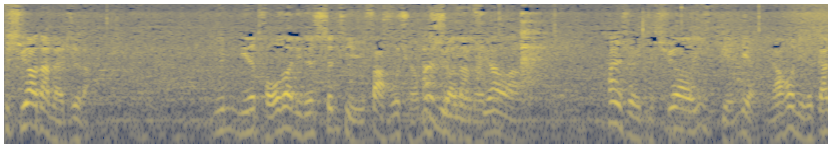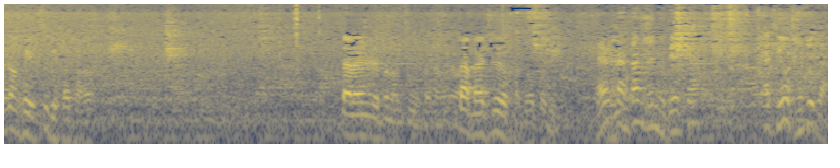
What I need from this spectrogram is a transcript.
是需要蛋白质的。你你的头发、你的身体发肤全部需要蛋白质，需要啊。碳水只需要一点点，然后你的肝脏可以自己合成，蛋白质不能自己合成是吧？蛋白质很多不行。哎，但当时你别说，还挺有成就感。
